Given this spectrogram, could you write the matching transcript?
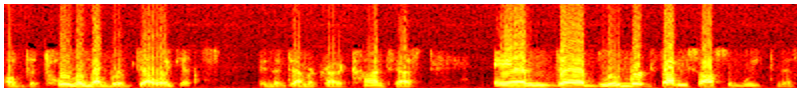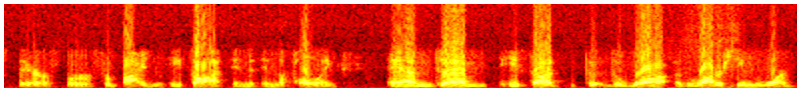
of the total number of delegates in the Democratic contest. And uh, Bloomberg thought he saw some weakness there for, for Biden, he thought, in, in the polling. And um, he thought the, the, wa- the water seemed warm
